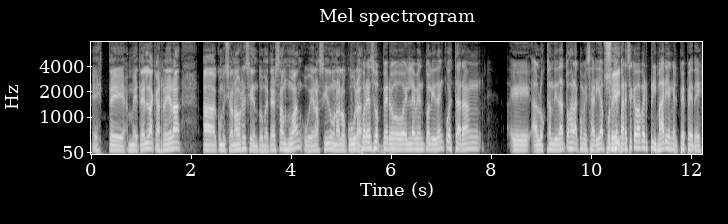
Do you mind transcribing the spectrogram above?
Este, meter la carrera a comisionado residente o meter San Juan hubiera sido una locura. Por eso, pero en la eventualidad encuestarán eh, a los candidatos a la comisaría porque Sí. parece que va a haber primaria en el PPD.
